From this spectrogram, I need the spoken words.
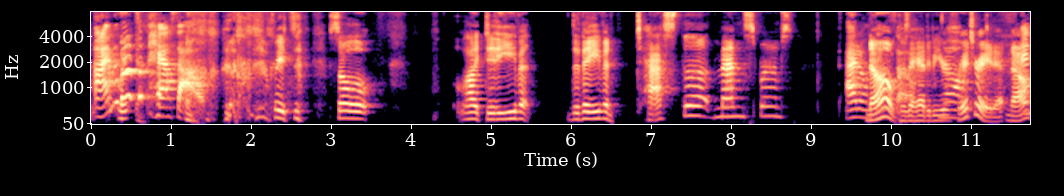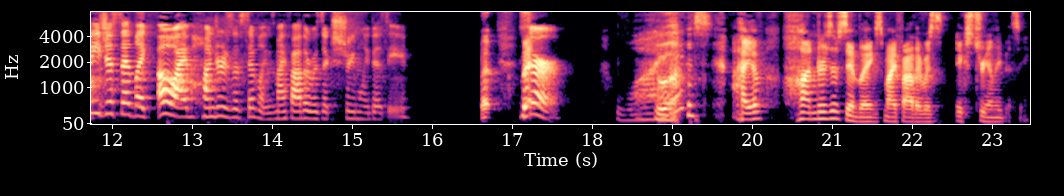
I'm about Wait. to pass out. Wait, so, like, did he even. Did they even test the men's sperms? I don't know. No, so. because they had to be No. refrigerated. No. And he just said like, "Oh, I have hundreds of siblings. My father was extremely busy." But- but- Sir, what? What? I have hundreds of siblings. My father was extremely busy.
